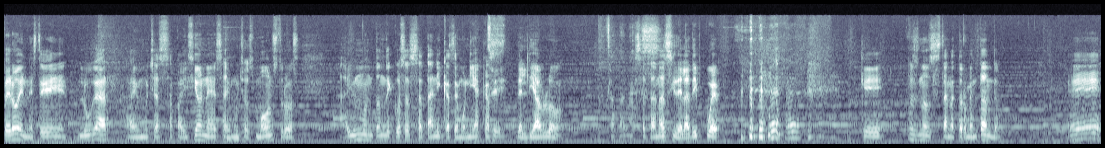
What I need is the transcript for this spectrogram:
pero en este lugar hay muchas apariciones, hay muchos monstruos, hay un montón de cosas satánicas, demoníacas Sí. del diablo, Satanás. Satanás y de la Deep Web que pues nos están atormentando. Eh,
